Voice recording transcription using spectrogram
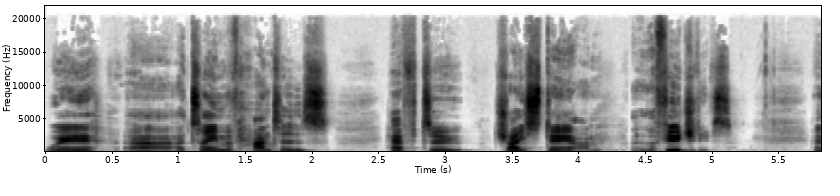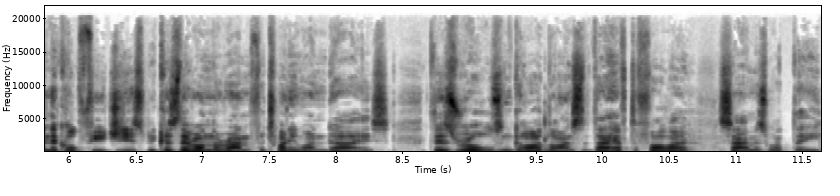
where uh, a team of hunters have to chase down the fugitives. And they're called fugitives because they're on the run for 21 days. There's rules and guidelines that they have to follow, same as what the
